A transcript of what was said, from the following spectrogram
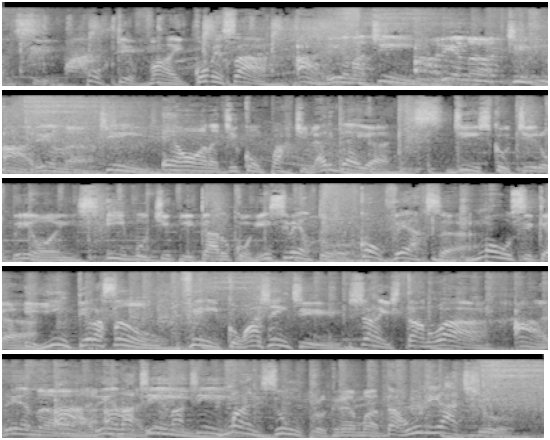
Prepare-se, porque vai começar Arena Team. Arena Team. Arena Team. É hora de compartilhar ideias, discutir opiniões e multiplicar o conhecimento. Conversa, música e interação. Vem com a gente. Já está no ar. Arena, Arena, Arena Team. Team. Mais um programa da Uniádio.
